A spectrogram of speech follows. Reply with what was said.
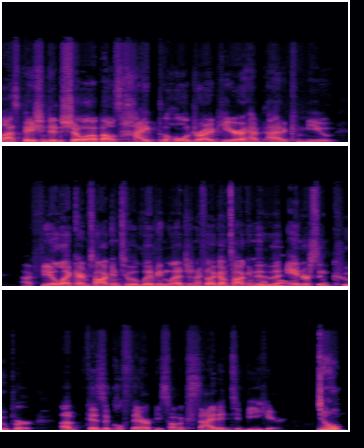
Last patient didn't show up. I was hyped the whole drive here. I had I had a commute. I feel like I'm talking to a living legend. I feel like I'm talking to the Anderson Cooper of physical therapy. So I'm excited to be here. Don't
